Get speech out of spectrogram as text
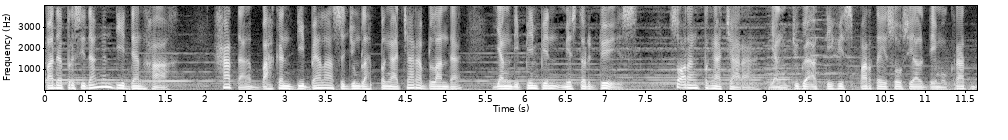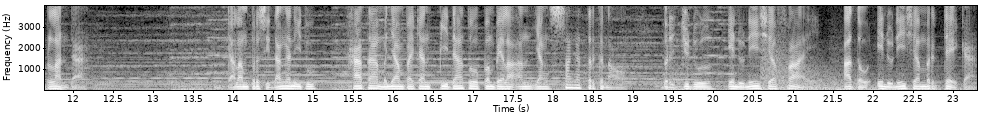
Pada persidangan di Den Haag, Hatta bahkan dibela sejumlah pengacara Belanda yang dipimpin Mr. Deus, seorang pengacara yang juga aktivis Partai Sosial Demokrat Belanda. Dalam persidangan itu, Hatta menyampaikan pidato pembelaan yang sangat terkenal berjudul Indonesia Vrij atau Indonesia Merdeka.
